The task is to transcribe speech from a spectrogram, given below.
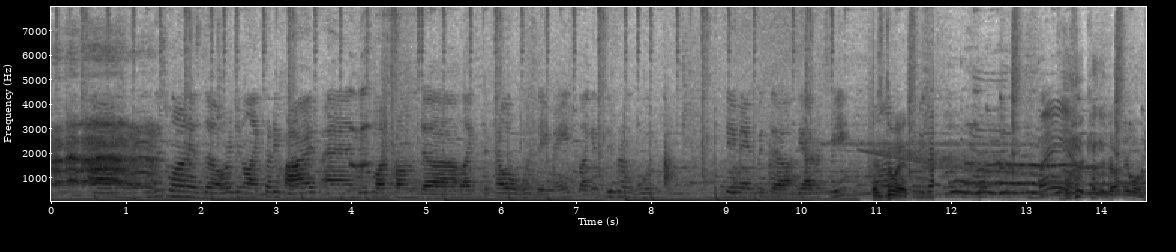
Um, this one is the original like 35, and this one from the like the color wood they made. Like it's different wood they made with the the other three. Let's do it. Yeah. Because it brought me one.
